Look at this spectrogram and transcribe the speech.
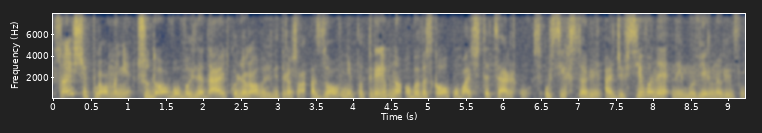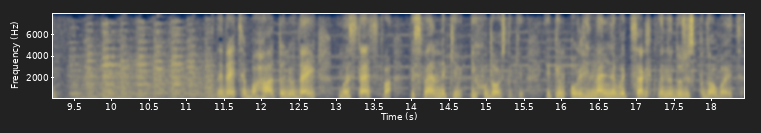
Сонячні промені чудово виглядають кольорових вітражах, а зовні потрібно обов'язково побачити церкву з усіх сторін, адже всі вони неймовірно різні. Знайдеться багато людей мистецтва, письменників і художників, яким оригінальний вид церкви не дуже сподобається.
